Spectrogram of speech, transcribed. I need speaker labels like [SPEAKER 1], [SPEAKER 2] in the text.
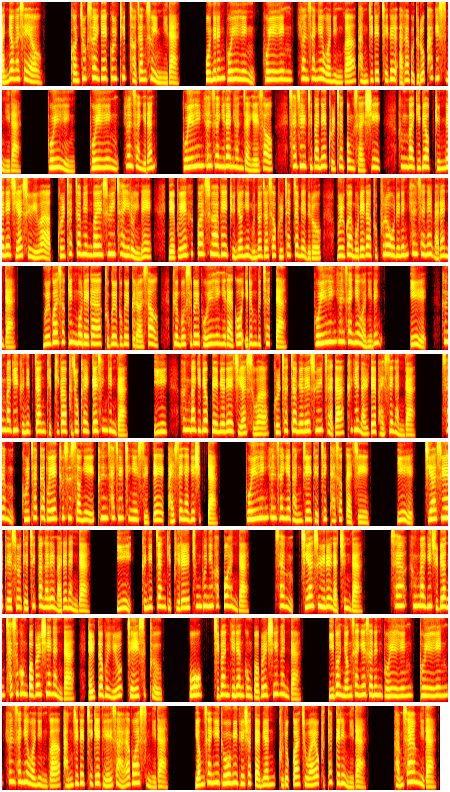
[SPEAKER 1] 안녕하세요. 건축 설계 꿀팁 저장소입니다. 오늘은 보일링, 보일링 현상의 원인과 방지 대책을 알아보도록 하겠습니다. 보일링, 보일링 현상이란 보일링 현상이란 현장에서 사질 집안의 굴착 공사 시 흙막 이 벽 뒷면의 지하 수위와 굴착저면과의 수위 차이로 인해 내부의 흙과 수압의 균형이 무너져서 굴착저면으로 물과 모래가 부풀어 오르는 현상을 말한다. 물과 섞인 모래가 부글부글 끓어서 그 모습을 보일링이라고 이름 붙였다. 보일링 현상의 원인은 1. 흙막이 근입장 깊이가 부족할 때 생긴다. 2. 흙막이 벽 배면의 지하수와 굴착자면의 수위차가 크게 날 때 발생한다. 3. 굴착 하부의 투수성이 큰 사질층이 있을 때 발생하기 쉽다. 보일링 현상의 방지 대책 5가지 1. 지하수의 배수 대책 방안을 마련한다. 2. 근입장 깊이를 충분히 확보한다. 3. 지하 수위를 낮춘다. 4. 흙막이 주변 차수 공법을 시행한다. LW, 제이스프 5. 집안 계량 공법을 시행한다. 이번 영상에서는 보일링, 보일링 현상의 원인과 방지 대책에 대해서 알아보았습니다. 영상이 도움이 되셨다면 구독과 좋아요 부탁드립니다. 감사합니다.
